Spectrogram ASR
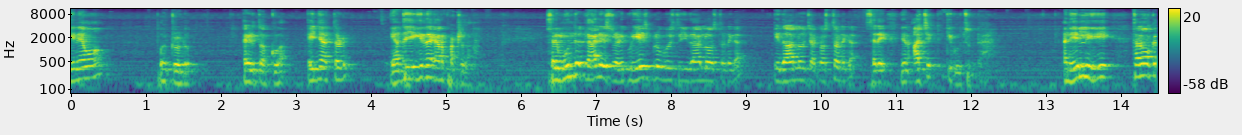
ఈయనేమో పొట్టుడు ఐదు తక్కువ. ఏం చేస్తాడు? ఎంత ఎగిరినా కనపట్ల సరే ముందే ప్లాన్ చేస్తున్నాడు. ఇప్పుడు యేసు ప్రభు వస్తే ఈ దారిలో వస్తాడుగా? ఈ దారిలో వచ్చి అటు వస్తాడుగా? సరే నేను ఆ చెట్టు ఎక్కి కూర్చుంటా అని వెళ్ళి తను ఒక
